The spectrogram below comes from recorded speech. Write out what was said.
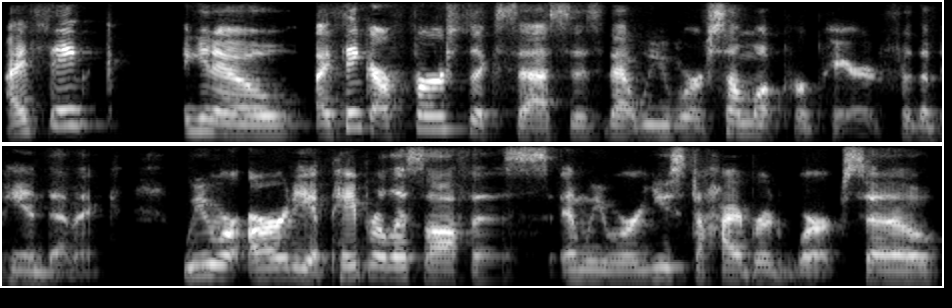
I think, you know, I think our first success is that we were somewhat prepared for the pandemic we were already a paperless office and we were used to hybrid work. So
